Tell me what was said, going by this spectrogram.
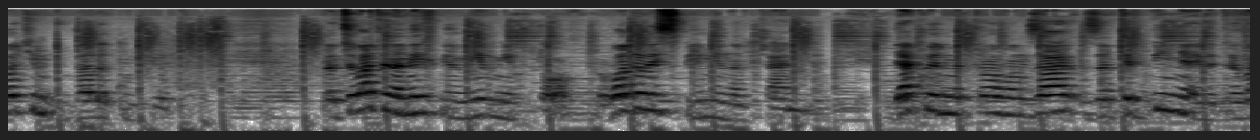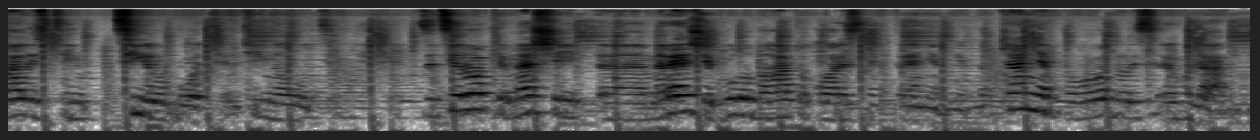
потім ввели. Працювати на них не вмів ніхто. Проводили спільні навчання. Дякую Дмитро Гонзар за терпіння і витривалість цій роботі, цій науці. За ці роки в нашій е, мережі було багато корисних тренінгів. Навчання проводились регулярно.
